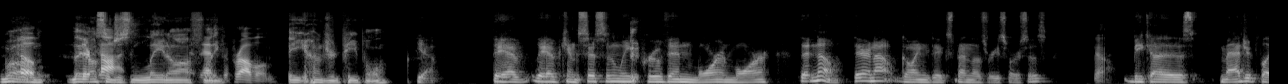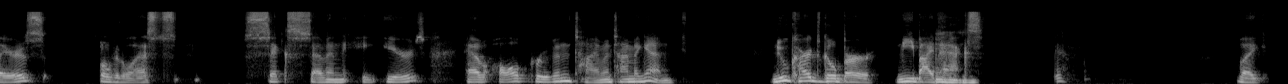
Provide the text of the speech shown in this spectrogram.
Well, No, they also not. just laid off that's like the problem 800 people. Yeah they have they have consistently proven more and more that no, they're not going to expend those resources. No. Because Magic players over the last six, seven, eight years have all proven time and time again. New cards go burr, me buy packs. Yeah. Like,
